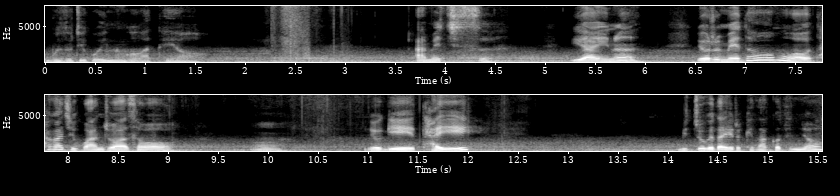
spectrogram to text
물들이고 있는 것 같아요. 아메치스 이 아이는 여름에 너무 타가지고 안 좋아서 어, 여기 다이 밑쪽에다 이렇게 놨거든요.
